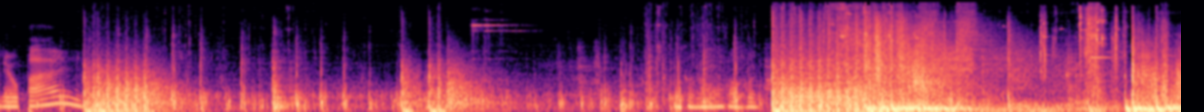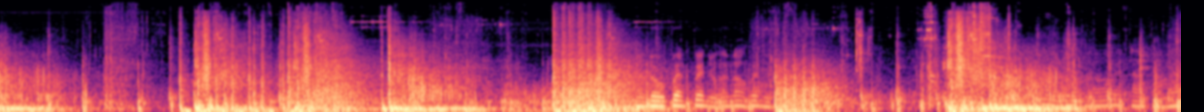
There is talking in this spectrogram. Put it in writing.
เร็วไป มีคนมาแล้วสองคน ดูเพื่อนเพื่อนอยู่ข้างนอกเพื่อนอยู่ข้างนอกเรียบร้อยตายต่อหน้า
